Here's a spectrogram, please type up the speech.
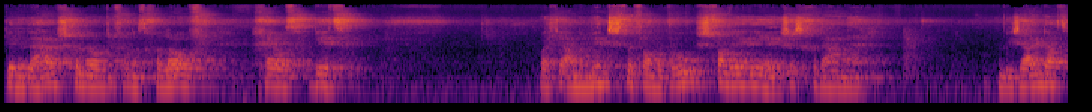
binnen de huisgenoten van het geloof geldt dit. Wat je aan de minste van de broers van de Heer Jezus gedaan hebt. En wie zijn dat?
